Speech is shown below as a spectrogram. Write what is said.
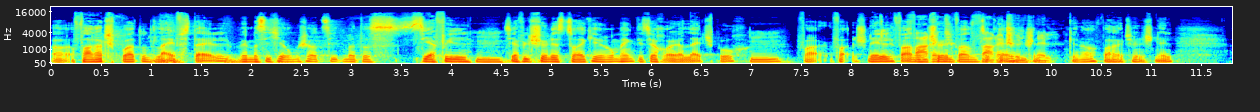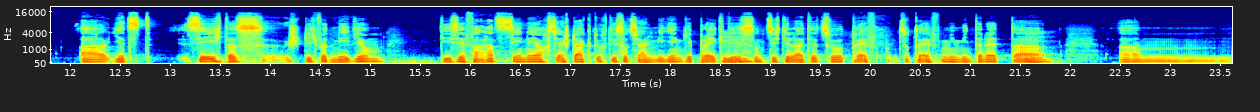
äh, Fahrradsport und Lifestyle. Wenn man sich hier umschaut, sieht man, dass sehr viel, mhm. sehr viel schönes Zeug hier rumhängt. Das ist ja auch euer Leitspruch. Mhm. Fahr, fahr, schnell fahren Fahrrad, und schön fahren. Fahrrad schön schnell. Genau, Fahrrad schön schnell. Äh, jetzt sehe ich das Stichwort Medium, diese Fahrradszene auch sehr stark durch die sozialen Medien geprägt mhm. ist und sich die Leute zu, treff, zu treffen im Internet, da, mhm. ähm,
